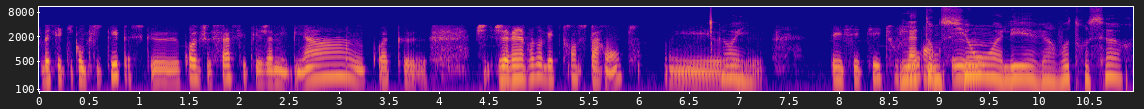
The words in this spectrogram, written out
Euh, bah, c'était compliqué parce que quoi que je fasse, c'était jamais bien. euh, Quoi que j'avais l'impression d'être transparente. Et, euh, Oui. et c'était toujours L'attention allait vers votre sœur. peu-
